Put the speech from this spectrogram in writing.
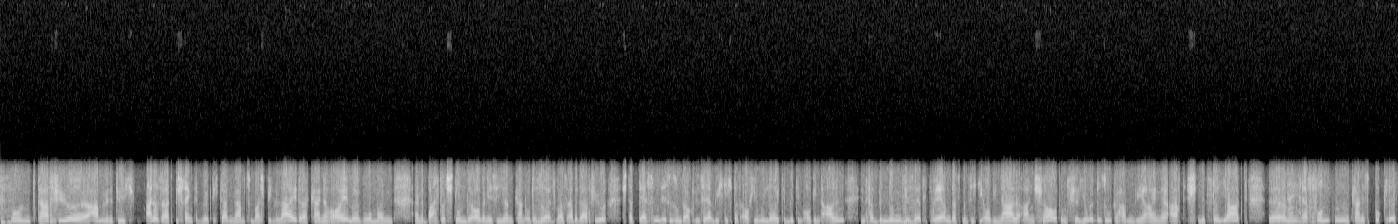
Mhm. Und dafür haben wir natürlich einerseits beschränkte Möglichkeiten. Wir haben zum Beispiel leider keine Räume, wo man eine Bastelstunde organisieren kann oder mhm. so etwas. Aber dafür stattdessen ist es uns auch sehr wichtig, dass auch junge Leute mit dem Originalen in Verbindung mhm. gesetzt werden, dass man sich die Originale anschaut. Und für junge Besucher haben wir eine Art Schnitzeljagd ähm, ah, ja. erfunden, ein kleines Booklet,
